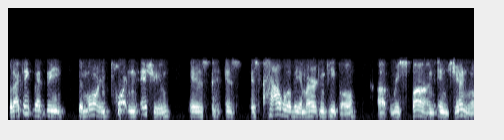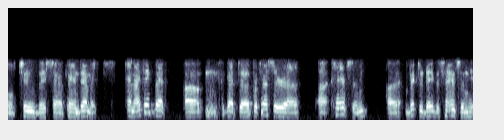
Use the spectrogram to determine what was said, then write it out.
But I think that the the more important issue is is is how will the American people uh, respond in general to this uh, pandemic? And I think that uh, that uh, Professor uh, uh, Hanson, Victor Davis Hanson,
